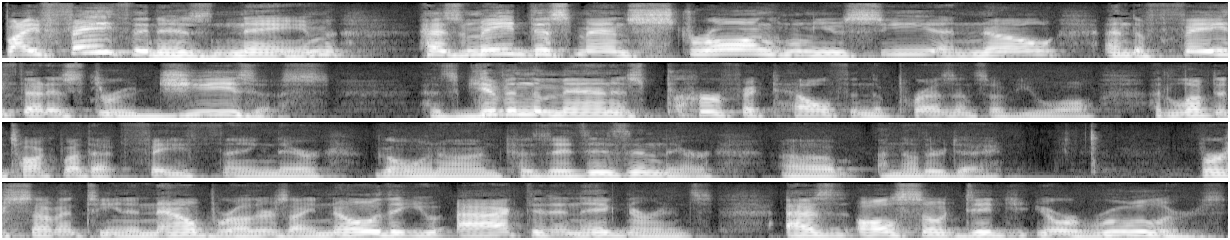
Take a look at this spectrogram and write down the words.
by faith in his name, has made this man strong, whom you see and know, and the faith that is through Jesus has given the man his perfect health in the presence of you all. I'd love to talk about that faith thing there going on because it is in there uh, another day. Verse 17, and now, brothers, I know that you acted in ignorance, as also did your rulers.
